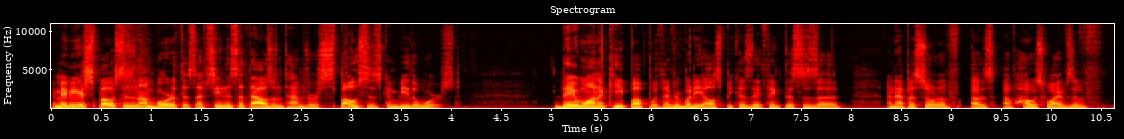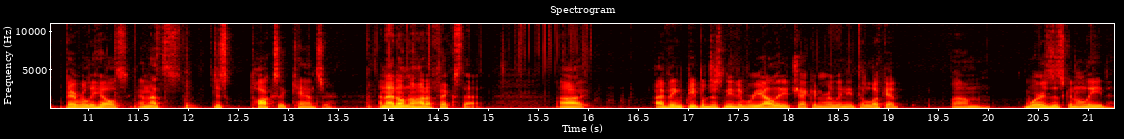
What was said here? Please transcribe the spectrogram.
And maybe your spouse isn't on board with this. I've seen this a thousand times where spouses can be the worst. They want to keep up with everybody else because they think this is a an episode of, of, of Housewives of Beverly Hills. And that's just toxic cancer. And I don't know how to fix that. Uh, I think people just need a reality check and really need to look at um, where is this going to lead?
